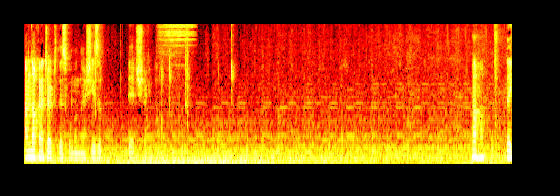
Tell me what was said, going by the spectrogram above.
I'm not gonna talk to this woman though. She's a bitch. I can tell. Uh-huh. They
